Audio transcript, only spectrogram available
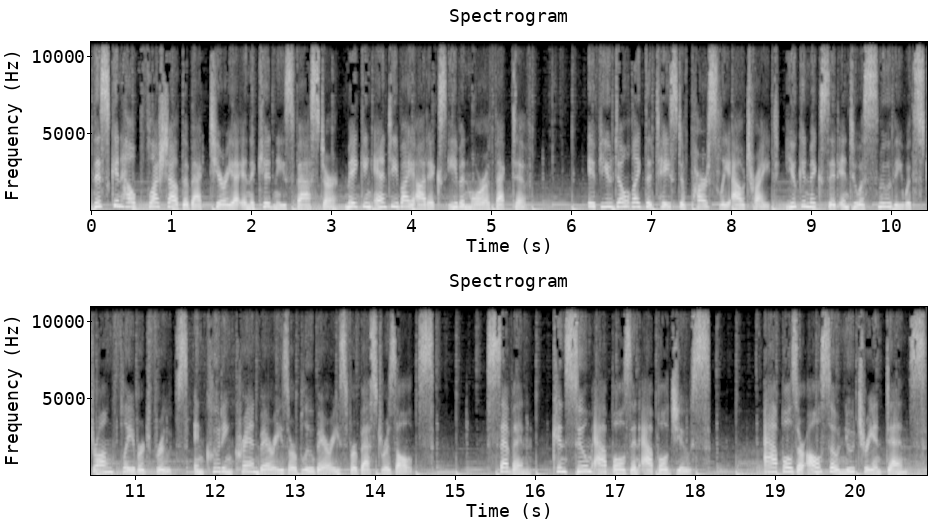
This can help flush out the bacteria in the kidneys faster, making antibiotics even more effective. If you don't like the taste of parsley outright, you can mix it into a smoothie with strong flavored fruits, including cranberries or blueberries for best results. 7. Consume apples and apple juice. Apples are also nutrient dense.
